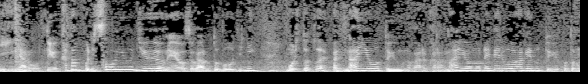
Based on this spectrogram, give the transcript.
いいんやろうっていう片っぽにそういう重要な要素があると同時にもう一つはやっぱり内容というものがあるから内容のレベルを上げるということの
